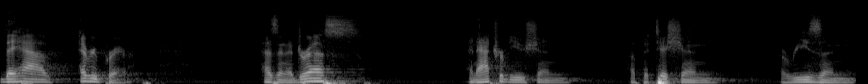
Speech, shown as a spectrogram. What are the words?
they have every prayer has an address, an attribution, a petition, a reason,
